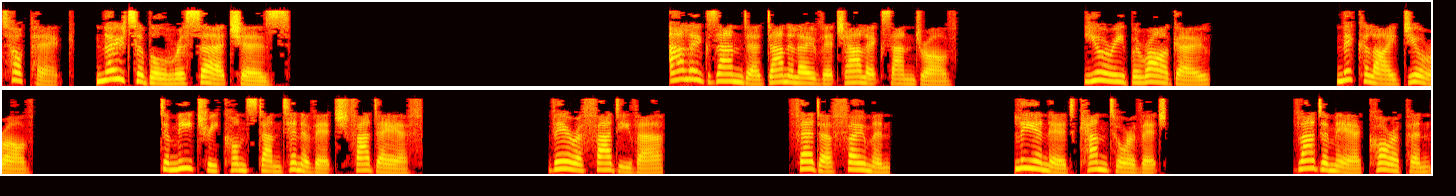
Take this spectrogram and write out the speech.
Topic: Notable researchers. Alexander Danilovich Alexandrov Yuri Burago Nikolai Durov Dmitry Konstantinovich Faddeev Vera Faddeeva Fedor Fomin Leonid Kantorovich Vladimir Korepin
